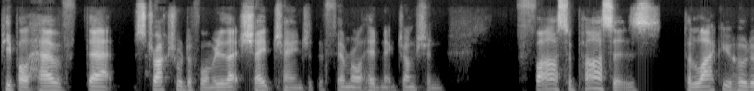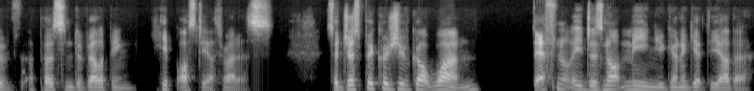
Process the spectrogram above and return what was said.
people have that structural deformity, that shape change at the femoral head neck junction, far surpasses the likelihood of a person developing hip osteoarthritis. So just because you've got one definitely does not mean you're going to get the other.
